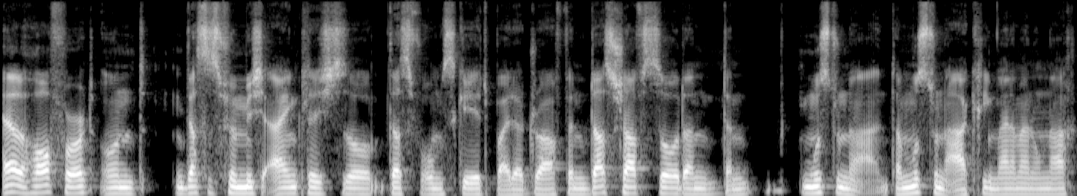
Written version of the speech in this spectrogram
Al Horford und das ist für mich eigentlich so das, worum es geht bei der Draft. Wenn du das schaffst, so dann dann musst du eine, dann musst du ein A kriegen meiner Meinung nach.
